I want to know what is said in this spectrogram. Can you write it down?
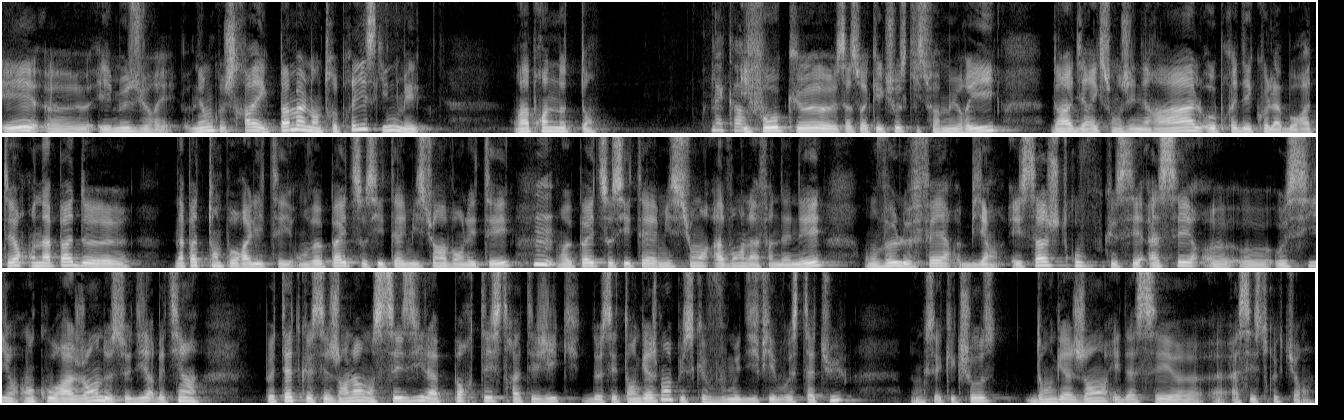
et, euh, et, mesuré. Donc, je travaille avec pas mal d'entreprises qui disent mais on va prendre notre temps. Il faut que ça soit quelque chose qui soit mûri dans la direction générale, auprès des collaborateurs. On n'a pas de n'a pas de temporalité. On ne veut pas être société à mission avant l'été. Hmm. On ne veut pas être société à mission avant la fin d'année. On veut le faire bien. Et ça, je trouve que c'est assez euh, euh, aussi encourageant de se dire, bah, tiens, peut-être que ces gens-là ont saisi la portée stratégique de cet engagement puisque vous modifiez vos statuts. Donc c'est quelque chose d'engageant et d'assez euh, assez structurant.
